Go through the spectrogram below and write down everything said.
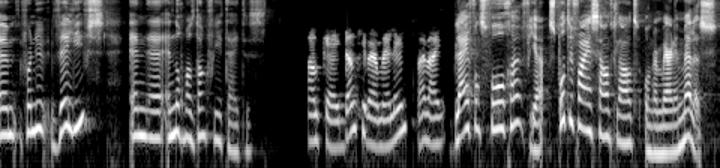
Um, voor nu veel liefs. En, en nogmaals dank voor je tijd dus. Oké, dankjewel Merlin. Bye bye. Blijf ons volgen via Spotify en Soundcloud onder Merlin Mellis.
